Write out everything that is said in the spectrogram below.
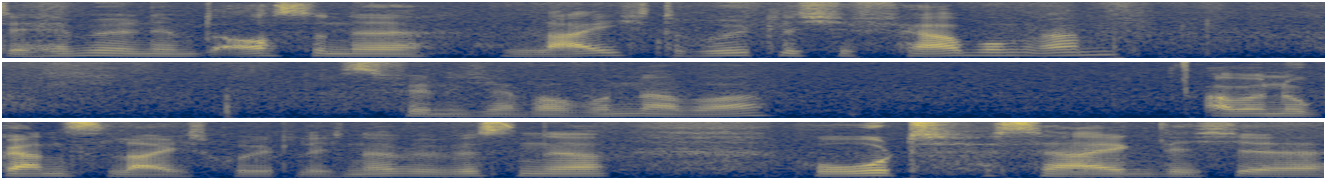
Der Himmel nimmt auch so eine leicht rötliche Färbung an. Das finde ich einfach wunderbar. Aber nur ganz leicht rötlich. Ne? Wir wissen ja, Rot ist ja eigentlich äh,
